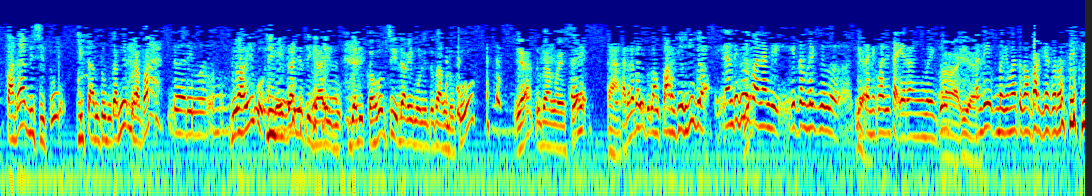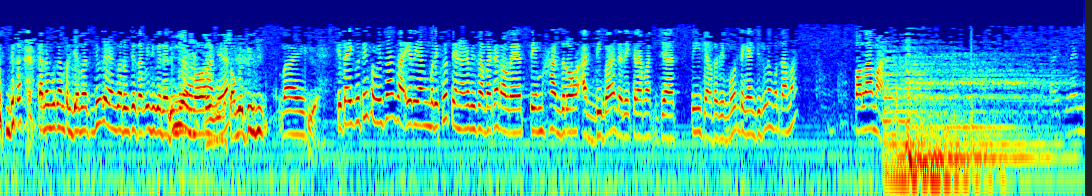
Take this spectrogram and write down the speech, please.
Padahal di situ dicantumkannya berapa? 2000. 2000 dimintanya 3000. Jadi korupsi dari mulai tukang duku, ya, tukang WC, Nah, kadang-kadang tukang parkir juga. Nanti dulu ya? Pak Nandi, kita break dulu. Kita ya. nikmati yang berikut. Ah, iya. Nanti bagaimana tukang parkir korupsi juga. Karena bukan pejabat juga yang korupsi, tapi juga dari iya, bawahan ya. Sampai tinggi. Baik. Iya. Kita ikuti pemirsa syair yang berikut yang akan disampaikan oleh tim Hadroh Adiba dari Keramat Jati, Jakarta Timur dengan judul yang pertama, Polaman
